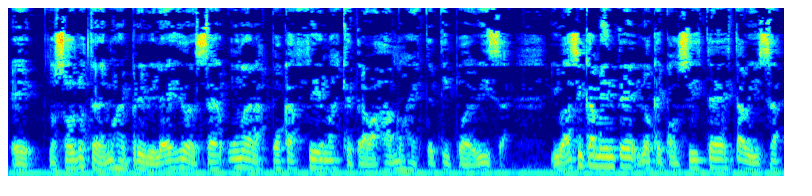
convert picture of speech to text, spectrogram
Eh, nosotros tenemos el privilegio de ser una de las pocas firmas que trabajamos este tipo de visa. Y básicamente lo que consiste esta visa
